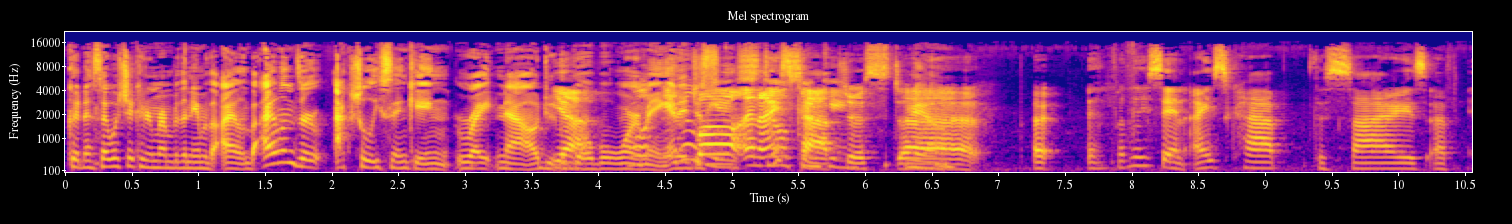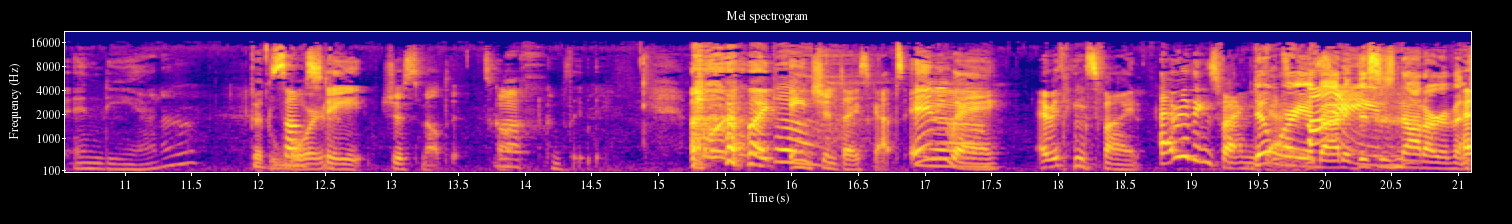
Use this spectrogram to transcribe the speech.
goodness, I wish I could remember the name of the island. But islands are actually sinking right now due Yeah. to global warming, and it just Well, It's an ice cap sinking. just. Uh, Yeah. uh, what do they say? An ice cap the size of Indiana. Good Some lord. state just melted. It's gone Ugh. completely. like ancient ice caps. Anyway, everything's fine. Everything's fine. Don't guys. worry about it. This is not our eventual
